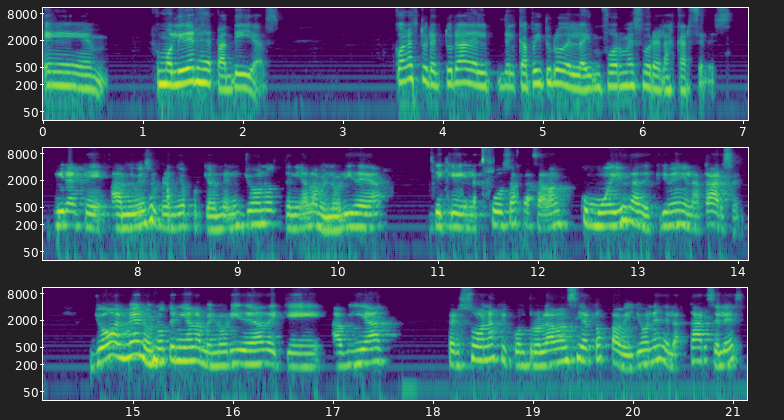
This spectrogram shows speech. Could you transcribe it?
eh, como líderes de pandillas. ¿Cuál es tu lectura del, del capítulo del informe sobre las cárceles? Mira que a mí me sorprendió porque al menos yo no tenía la menor idea de que las cosas pasaban como ellos las describen en la cárcel. Yo al menos no tenía la menor idea de que había personas que controlaban ciertos pabellones de las cárceles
